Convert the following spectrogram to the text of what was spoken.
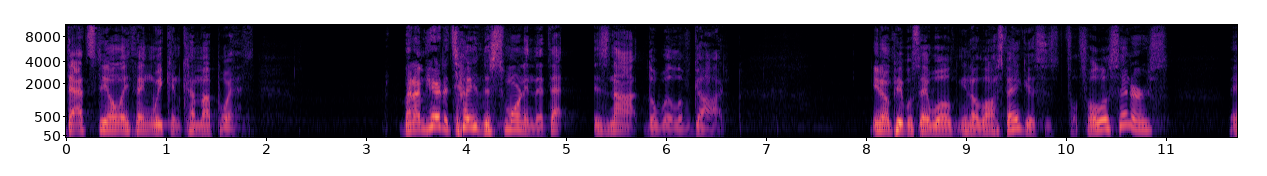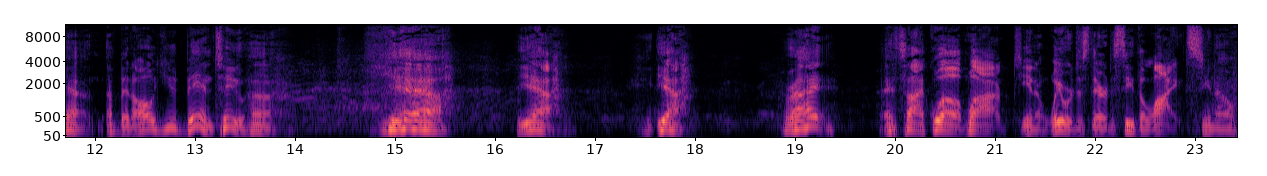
that's the only thing we can come up with. But I'm here to tell you this morning that that is not the will of God. You know, people say, well, you know, Las Vegas is full of sinners. Yeah, I bet all you'd been too, huh? yeah, yeah, yeah, right? It's like, well, well, I, you know, we were just there to see the lights, you know.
